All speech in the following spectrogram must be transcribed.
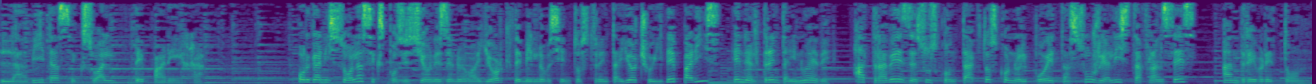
la vida sexual de pareja. Organizó las exposiciones de Nueva York de 1938 y de París en el 39 a través de sus contactos con el poeta surrealista francés André Breton.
